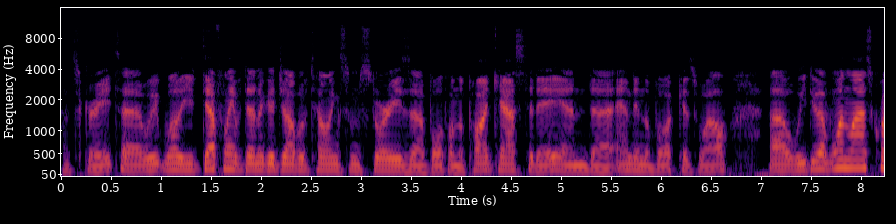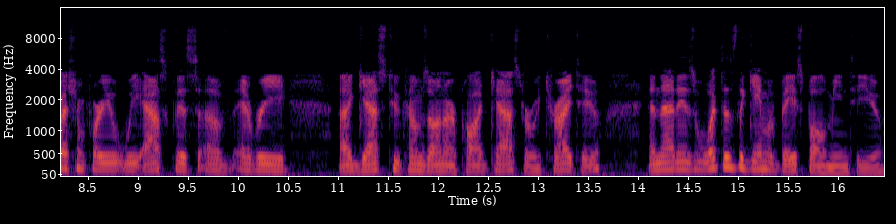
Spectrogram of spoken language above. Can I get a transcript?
That's great. Uh, we, well, you definitely have done a good job of telling some stories, uh, both on the podcast today and uh, and in the book as well. Uh, we do have one last question for you. We ask this of every uh, guest who comes on our podcast, or we try to, and that is, what does the game of baseball mean to you?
